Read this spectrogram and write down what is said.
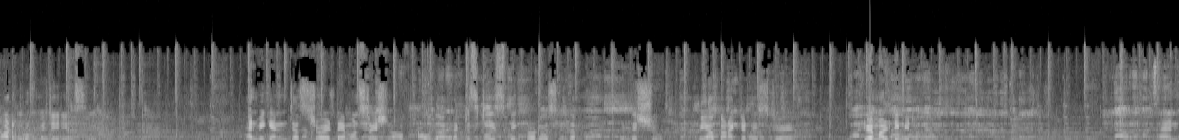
waterproof materials. And we can just show a demonstration of how the electricity is being produced in the in this shoe we have connected this to a to a multimeter now. And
